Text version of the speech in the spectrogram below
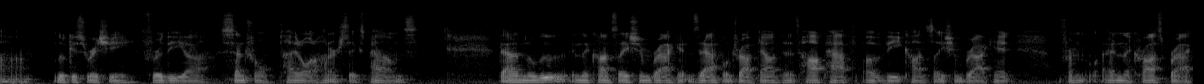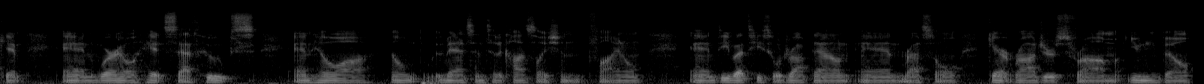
uh, Lucas Ritchie for the uh, central title at 106 pounds down in the in the consolation bracket, Zaff will drop down to the top half of the consolation bracket from in the cross bracket, and where he'll hit Seth Hoops, and he'll uh, he'll advance into the consolation final. And Di Battista will drop down and wrestle Garrett Rogers from Unionville,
